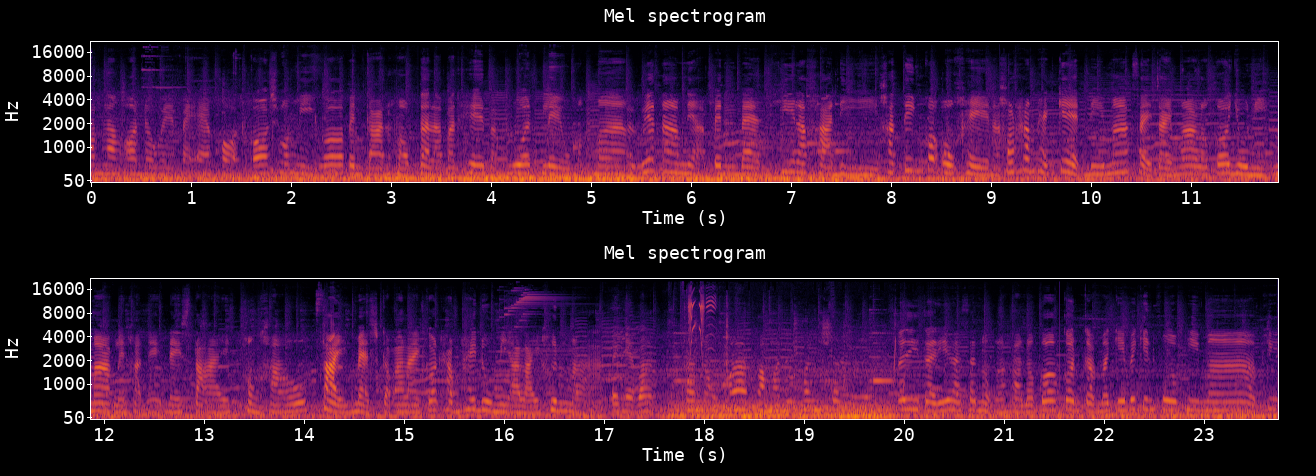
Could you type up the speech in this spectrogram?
กำลัง on the way ไปแอร์ พอร์ตก็ช่วงนี้ก็เป็นการฮอปแต่ละประเทศแบบรวดเร็วมากๆเวียดนามเนี่ยเป็นแบรนด์ที่ราคาดีคัตติ้งก็โอเคนะเขาทำแพ็กเกจดีมากใส่ใจมากแล้วก็ยูนิคมากเลยค่ะในในสไตล์ของเขาใส่แมทช์กับอะไรก็ทำให้ดูมีอะไรขึ้นมา เป็นไงบ้างสนุกมากค่ะมาดูคอนเสิร์ตก็ดีใจที่พทสนุกนะคะ แล้วก็ก่อนกลับเมื่อกี้ไปกินครัวพีมา พี่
